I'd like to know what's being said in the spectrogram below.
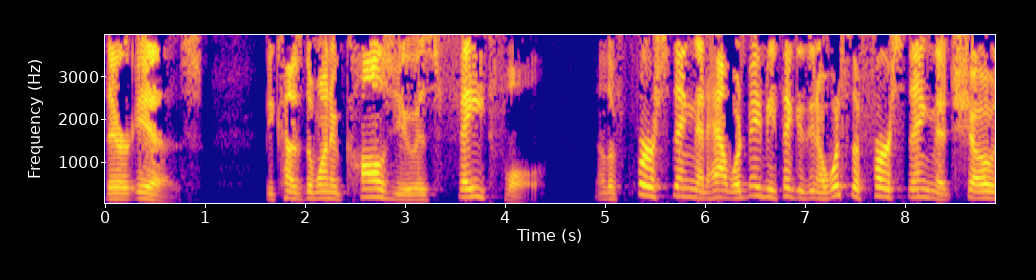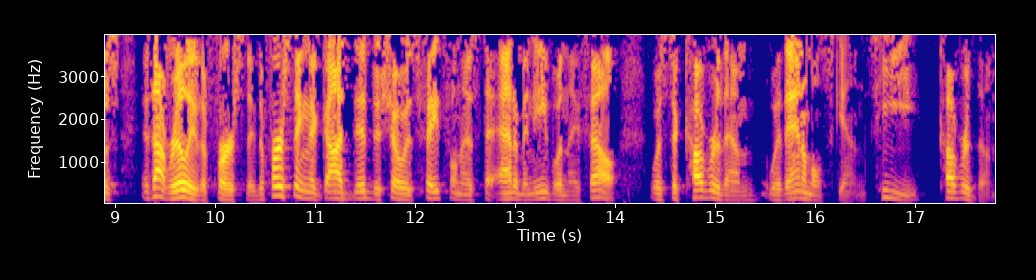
there is. Because the one who calls you is faithful. Now, the first thing that happened, what made me think is, you know, what's the first thing that shows, it's not really the first thing. The first thing that God did to show his faithfulness to Adam and Eve when they fell was to cover them with animal skins. He covered them.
